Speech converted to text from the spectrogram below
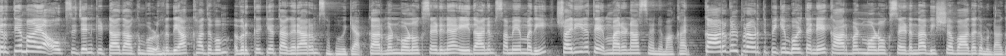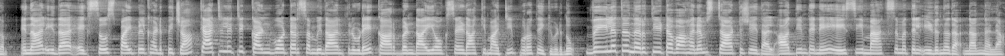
കൃത്യമായ ഓക്സിജൻ കിട്ടാതാകുമ്പോൾ ഹൃദയാഘാതവും വൃക്കയ്ക്ക് തകരാറും സംഭവിക്കാം. കാർബൺ മോണോക്സൈഡിന് ഏതാനും സമയം മതി ശരീരത്തെ മരണാസന്നമാക്കാൻ. കാറുകൾ പ്രവർത്തിപ്പിക്കുമ്പോൾ തന്നെ കാർബൺ മോണോക്സൈഡ് എന്ന വിഷവാതകമുണ്ടാകും. എന്നാൽ ഇത് എക്സോസ് പൈപ്പിൽ ഘടിപ്പിച്ച കാറ്റലിറ്റിക് കൺവേർട്ടർ സംവിധാനത്തിലൂടെ കാർബൺ ഡൈ ഓക്സൈഡ് ആക്കി മാറ്റി പുറത്തേക്ക് വിടുന്നു. വെയിലത്ത് നിർത്തിയിട്ട വാഹനം സ്റ്റാർട്ട് ചെയ്താൽ ആദ്യം തന്നെ എ സി മാക്സിമത്തിൽ ഇടുന്നത് നന്നല്ല.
